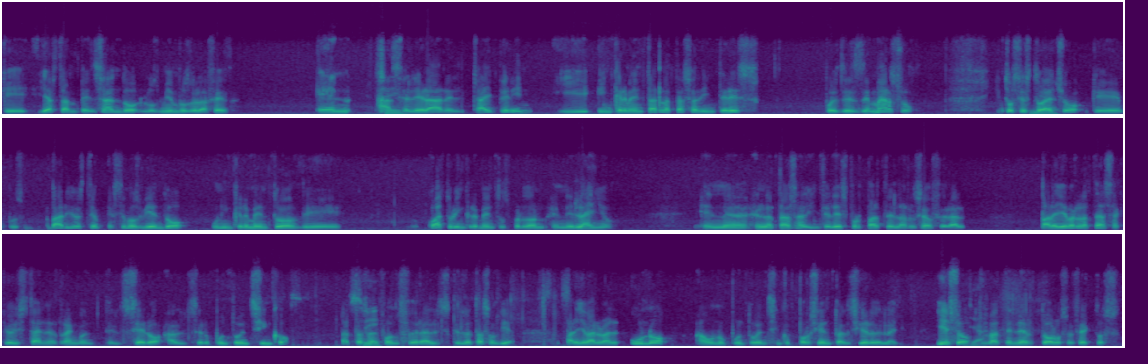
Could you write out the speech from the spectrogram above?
que ya están pensando los miembros de la Fed en acelerar el tapering y incrementar la tasa de interés pues desde marzo. Entonces esto ha hecho que pues varios estemos viendo un incremento de cuatro incrementos, perdón, en el año en, eh, en la tasa de interés por parte de la Reserva Federal para llevar la tasa que hoy está en el rango del 0 al 0.25, la tasa de fondos federales, que es la tasa un día, para llevarlo al 1 a 1.25% al cierre del año. Y eso pues, va a tener todos los efectos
